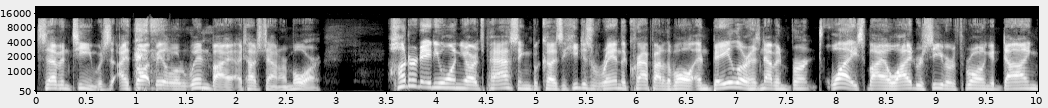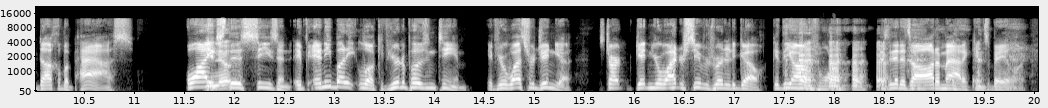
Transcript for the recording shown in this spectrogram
17, which I thought Baylor would win by a touchdown or more. 181 yards passing because he just ran the crap out of the ball. And Baylor has now been burnt twice by a wide receiver throwing a dying duck of a pass twice you know, this season. If anybody, look, if you're an opposing team, if you're West Virginia, start getting your wide receivers ready to go. Get the arms warm because it is automatic against Baylor.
